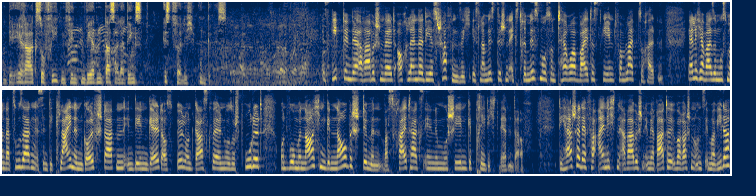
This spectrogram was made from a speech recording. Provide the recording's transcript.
und der Irak so Frieden finden werden, das allerdings ist völlig ungewiss. Es gibt in der arabischen Welt auch Länder, die es schaffen, sich islamistischen Extremismus und Terror weitestgehend vom Leib zu halten. Ehrlicherweise muss man dazu sagen, es sind die kleinen Golfstaaten, in denen Geld aus Öl- und Gasquellen nur so sprudelt und wo Monarchen genau bestimmen, was freitags in den Moscheen gepredigt werden darf. Die Herrscher der Vereinigten Arabischen Emirate überraschen uns immer wieder,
